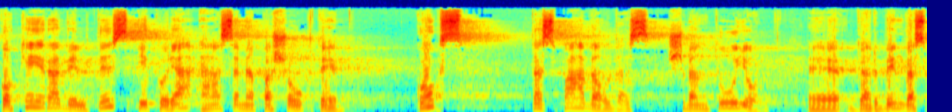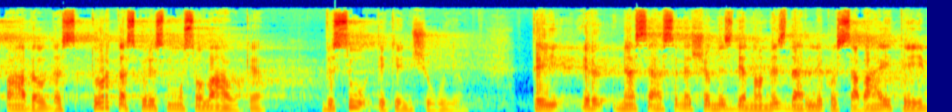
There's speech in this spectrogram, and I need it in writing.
kokia yra viltis, į kurią esame pašaukti, koks tas paveldas šventųjų E, garbingas paveldas, turtas, kuris mūsų laukia, visų tikinčiųjų. Tai ir mes esame šiomis dienomis dar likus savaitai,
